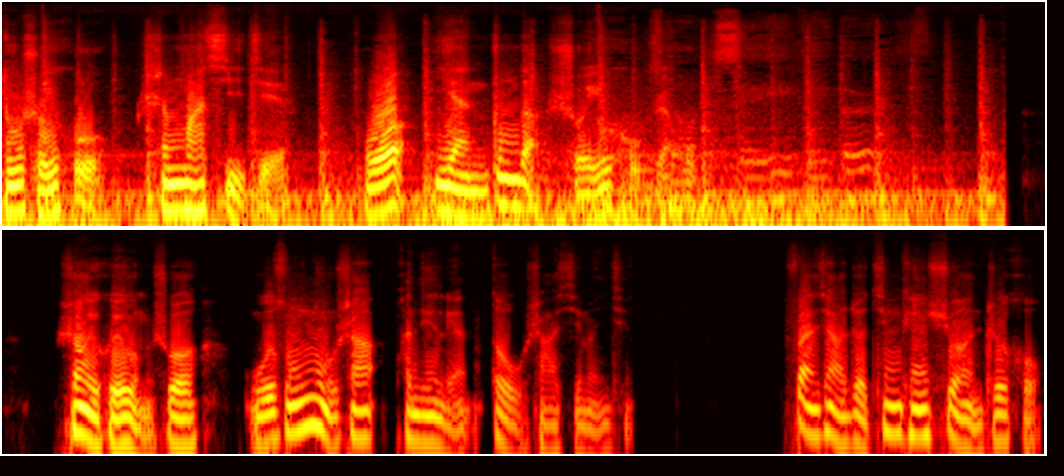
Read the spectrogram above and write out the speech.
读《水浒》，深挖细节，我眼中的水浒人物。上一回我们说，武松怒杀潘金莲，斗杀西门庆，犯下这惊天血案之后，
